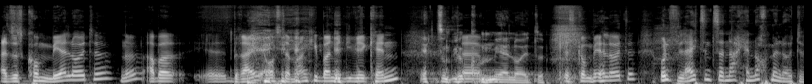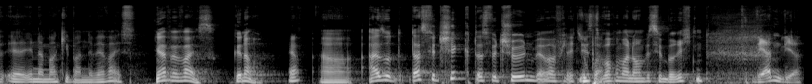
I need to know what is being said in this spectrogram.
Also es kommen mehr Leute, ne? aber äh, drei aus der Monkey-Bande, die wir kennen. Ja, zum Glück Ähm, kommen mehr Leute. Es kommen mehr Leute. Und vielleicht sind es danach ja noch mehr Leute äh, in der Monkey-Bande, wer weiß. Ja, wer weiß. Genau. Ja. Äh, also, das wird schick, das wird schön, werden wir vielleicht nächste Super. Woche mal noch ein bisschen berichten. Werden wir.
